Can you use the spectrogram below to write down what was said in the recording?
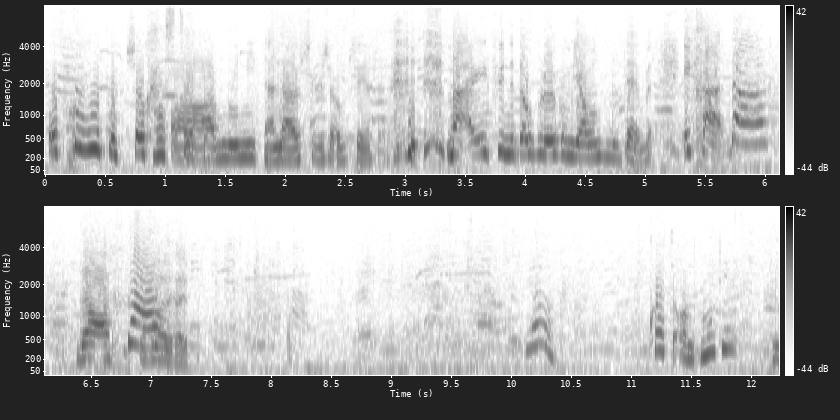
Opgeroepen, zo ga Oh, zeggen. moet je niet naar luisteren, zou ik zeggen. maar ik vind het ook leuk om jou ontmoet te hebben. Ik ga. Dag. Dag, tot Dag. morgen. Ja, korte ontmoeting. Ja,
